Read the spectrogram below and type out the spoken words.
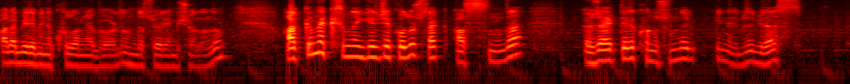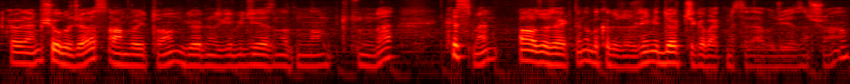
ara birimini kullanıyor bu arada. Onu da söylemiş olalım. Hakkında kısmına girecek olursak aslında özellikleri konusunda bir nebze biraz öğrenmiş olacağız. Android 10 gördüğünüz gibi cihazın adından tutun da kısmen bazı özelliklerine bakabiliyoruz. RAM'i 4 GB mesela bu cihazın şu an.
